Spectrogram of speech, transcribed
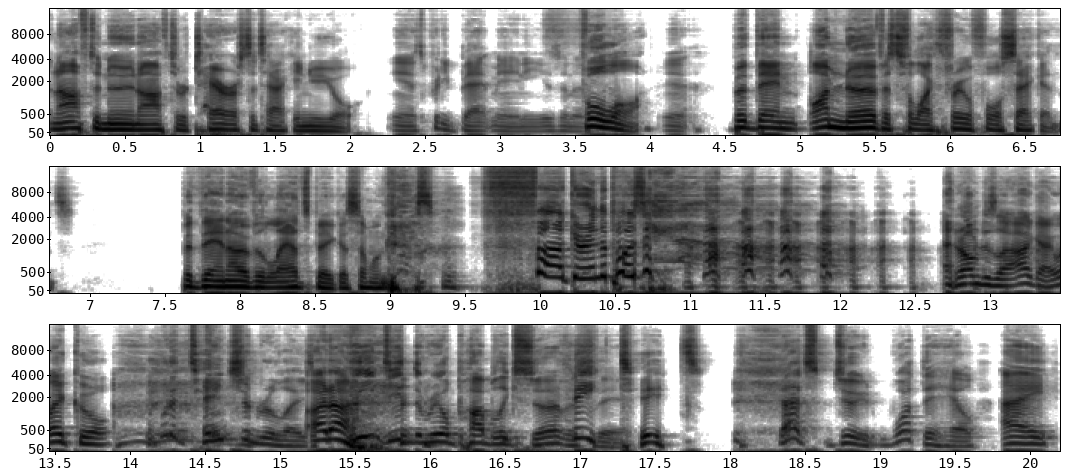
An afternoon after a terrorist attack in New York, Yeah, it's pretty Batman-y, isn't it? full on. Yeah. But then I'm nervous for like three or four seconds. But then over the loudspeaker, someone goes, "Fuck her in the pussy," and I'm just like, "Okay, we're cool." What a tension release. I know. He did the real public service He there. did. That's dude, what the hell? A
